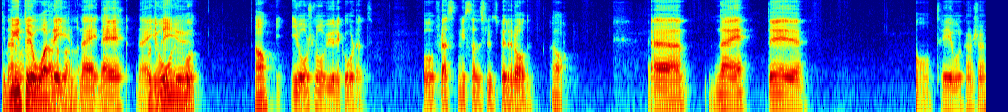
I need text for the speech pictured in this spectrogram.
Det blir ju inte i år i tre. alla fall. Nej, nej, nej. Och det I, blir år, ju- på- Ja, i- I år slår vi ju rekordet på flest missade slutspel i rad. ja. Eh, nej, det. Ja, tre år kanske.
